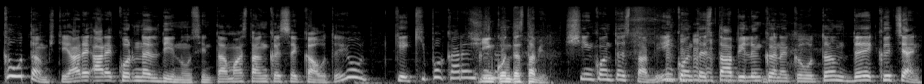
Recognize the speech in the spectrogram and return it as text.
căutăm, știi? Are, are Cornel Dinu, sintagma asta încă se caută. Eu echipă care... Și incontestabil. Ne... Și incontestabil. Incontestabil încă ne căutăm de câți ani?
